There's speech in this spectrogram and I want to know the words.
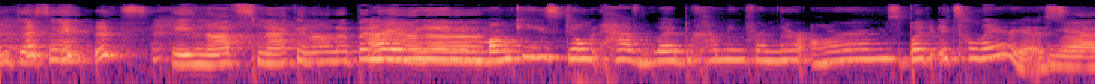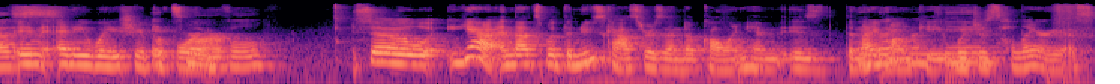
he doesn't. He's not snacking on a banana. I mean, monkeys don't have web coming from their arms, but it's hilarious. Yes. In any way, shape, or it's form. Marvel. So yeah, and that's what the newscasters end up calling him is the, night, Night monkey, Monkey. which is hilarious.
